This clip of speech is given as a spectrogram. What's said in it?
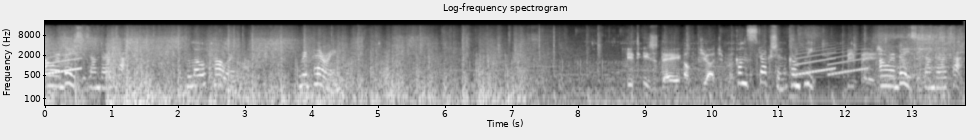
Our base is under attack. Low power. Repairing. It is day of judgment. Construction complete. Be patient. Our base is under attack.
